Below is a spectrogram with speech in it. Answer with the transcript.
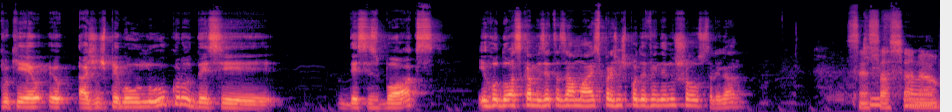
Porque eu- eu- a gente pegou o lucro desse, desses box e rodou as camisetas a mais pra gente poder vender nos shows, tá ligado? Sensacional.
